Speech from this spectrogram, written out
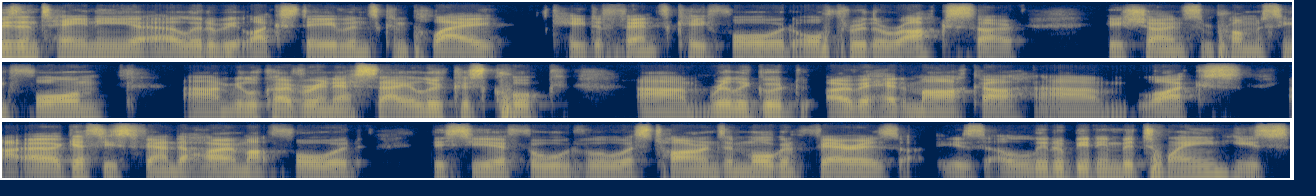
Visentini, a little bit like Stevens, can play key defense, key forward, or through the ruck. So he's shown some promising form. Um, you look over in SA, Lucas Cook, um, really good overhead marker. Um, likes, I guess he's found a home up forward this year for Woodville West Torrens, and Morgan Ferris is a little bit in between. He's,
